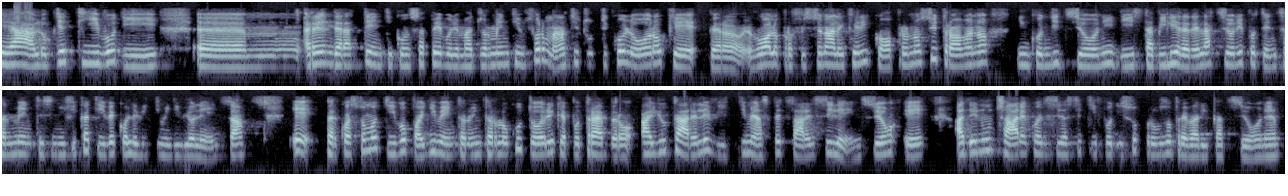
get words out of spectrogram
e ha l'obiettivo di ehm, rendere attenti, consapevoli e maggiormente informati tutti coloro che per il ruolo professionale che ricoprono si trovano in condizioni di stabilire relazioni potenzialmente significative con le vittime di violenza e per questo motivo poi diventano interlocutori che potrebbero aiutare le vittime a spezzare il silenzio e a denunciare qualsiasi tipo di sopruso o prevaricazione.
